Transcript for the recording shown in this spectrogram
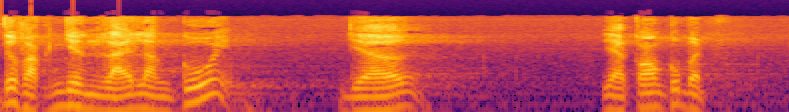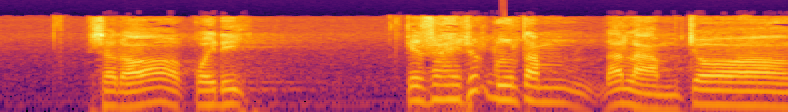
Đức phật nhìn lại lần cuối vợ và con của mình sau đó quay đi. Cái rai rất lương tâm đã làm cho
